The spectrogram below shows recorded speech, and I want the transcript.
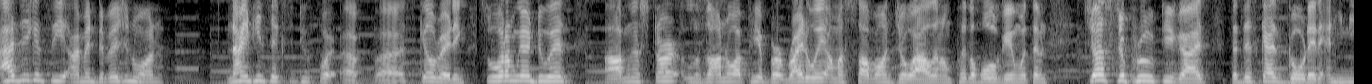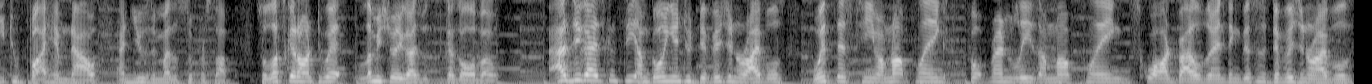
As you can see, I'm in Division 1. 1962 for uh, uh, skill rating. So what I'm gonna do is uh, I'm gonna start Lozano up here, but right away I'm gonna sub on Joe Allen. Gonna play the whole game with him just to prove to you guys that this guy's goaded and you need to buy him now and use him as a super sub. So let's get on to it. Let me show you guys what this guy's all about. As you guys can see, I'm going into division rivals with this team. I'm not playing FUT friendlies. I'm not playing squad battles or anything. This is division rivals.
